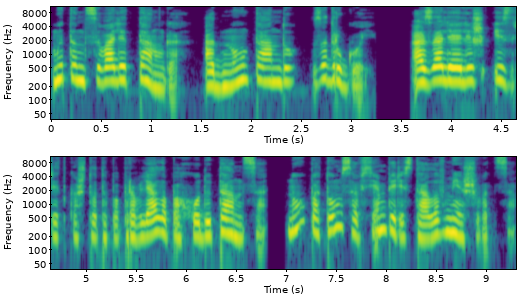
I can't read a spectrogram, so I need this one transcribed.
Мы танцевали танго, одну танду за другой. Азалия лишь изредка что-то поправляла по ходу танца, но потом совсем перестала вмешиваться.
